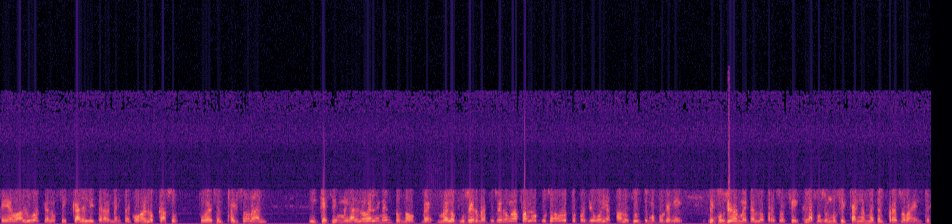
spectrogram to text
te evalúa que los fiscales literalmente cogen los casos, puede ser personal, y que sin mirar los elementos, no, me, lo pusieron, me pusieron a fallo acusado de esto, pues yo voy hasta los últimos, porque mi, mi función es meterlo preso. La función del fiscal no es meter preso a la gente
